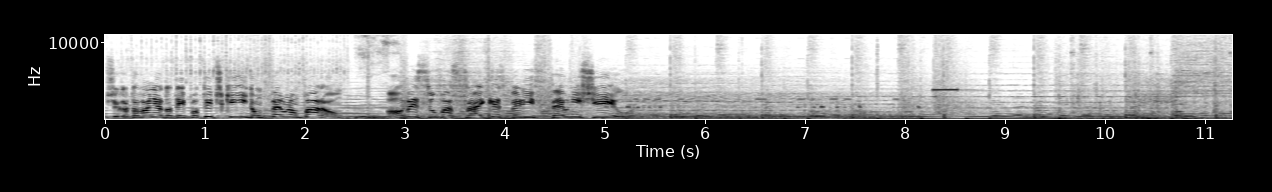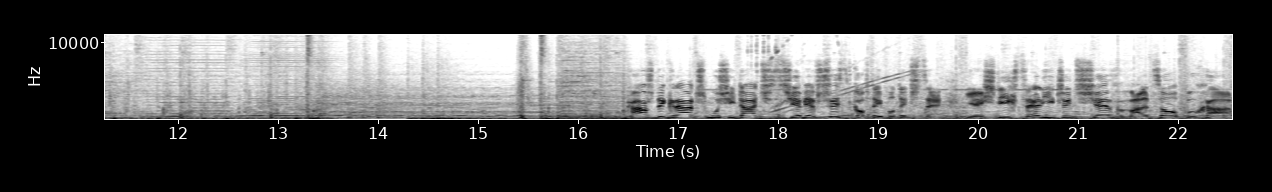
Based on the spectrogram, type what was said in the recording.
Przygotowania do tej potyczki idą pełną parą. Oby Super Strikers byli w pełni sił. Każdy gracz musi dać z siebie wszystko w tej potyczce, jeśli chce liczyć się w walce o puchar.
